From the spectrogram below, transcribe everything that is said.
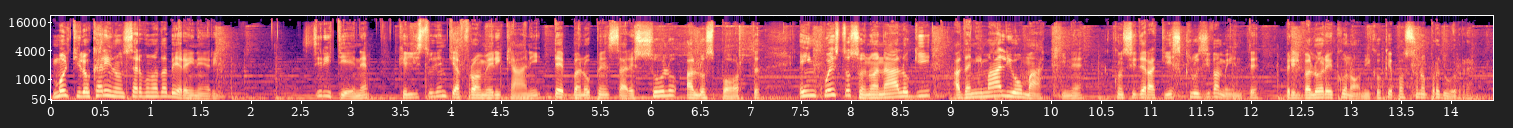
Molti locali non servono da bere ai neri. Si ritiene che gli studenti afroamericani debbano pensare solo allo sport e in questo sono analoghi ad animali o macchine, considerati esclusivamente per il valore economico che possono produrre.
